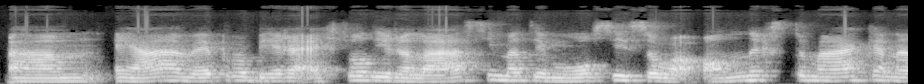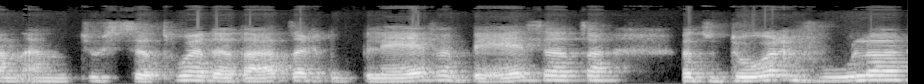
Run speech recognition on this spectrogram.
Um, ja, en wij proberen echt wel die relatie met emoties zo wat anders te maken en, en to sit with it, er blijven bijzetten, het doorvoelen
